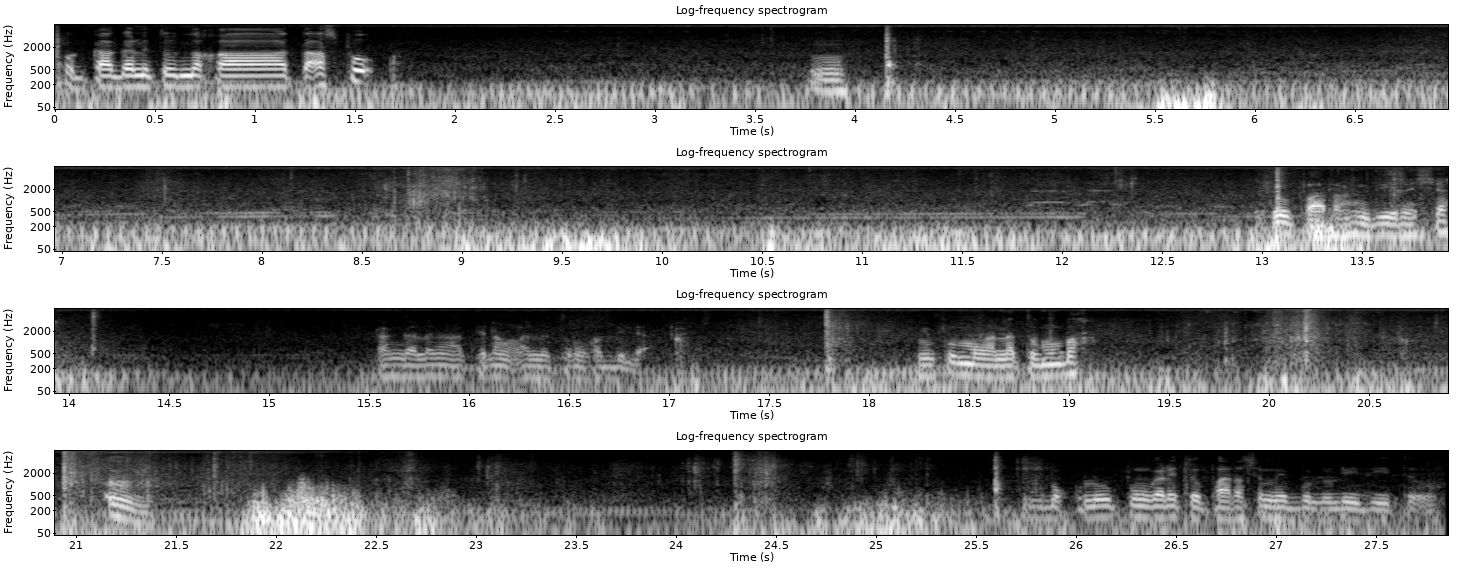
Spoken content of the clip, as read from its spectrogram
Pagka ganito nakataas po. Hmm. Ito parang hindi na siya. Tanggalan natin ang ano tong kabila. Yun po mga natumba. Mm. Buklupong ganito para sa may bululi dito.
